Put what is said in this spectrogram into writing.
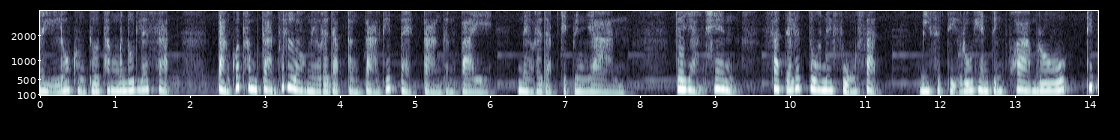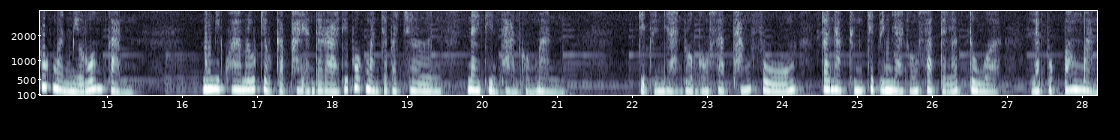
ในโลกของเธอทั้งมนุษย์และสัตว์ ต่างก็ทำการทดลองในระดับต่างๆ ที่แตกต่างกันไป ในระดับจิตวิญญาณ ตัวอย่างเช่น สัตว์แต่ละตัวในฝูงสัตว์ มีสติรู้เห็นถึงความรู้ที่พวกมันมีร่วมกัน มันมีความรู้เกี่ยวกับภัยอันตรายที่พวกมันจะเผชิญในถิ่นฐานของมัน จิตวิญญาณรวมของสัตว์ทั้งฝูง ตระหนักถึงจิตวิญญาณของสัตว์แต่ละตัว และปกป้องมัน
